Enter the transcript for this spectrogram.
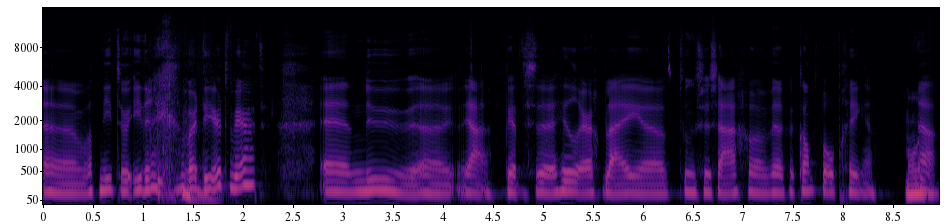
Uh, wat niet door iedereen gewaardeerd werd. En nu uh, ja, werden ze heel erg blij uh, toen ze zagen welke kant we op gingen. Mooi. Ja.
